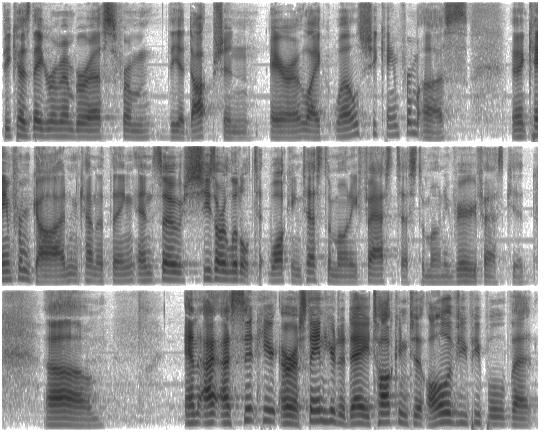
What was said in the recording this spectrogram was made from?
Because they remember us from the adoption era, like, well, she came from us, and it came from God, and kind of thing. And so she's our little t- walking testimony, fast testimony, very fast kid. Um, and I, I sit here, or I stand here today talking to all of you people that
